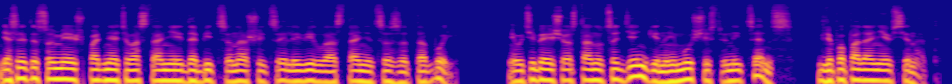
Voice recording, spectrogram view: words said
Если ты сумеешь поднять восстание и добиться нашей цели, вилла останется за тобой. И у тебя еще останутся деньги на имущественный ценз для попадания в Сенат.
